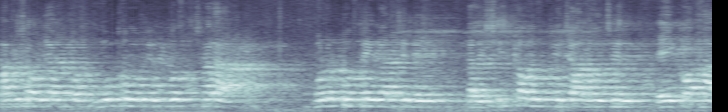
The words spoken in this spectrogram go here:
বাকি সব যেমন মুখ্যমন্ত্রীর পোস্ট ছাড়া কোন এই রাজ্যে নেই তাহলে শিক্ষামন্ত্রী যা বলছেন, এই কথা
